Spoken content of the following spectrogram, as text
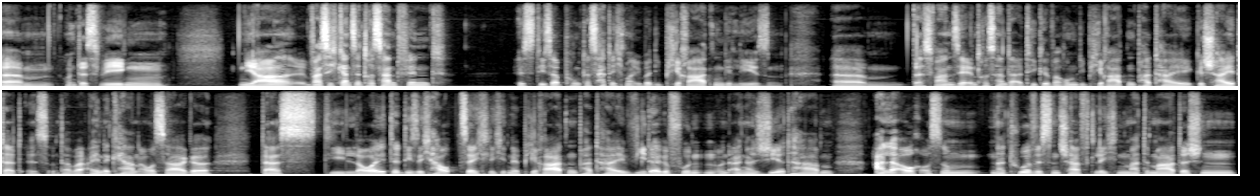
Ähm, und deswegen, ja, was ich ganz interessant finde, ist dieser Punkt, das hatte ich mal über die Piraten gelesen. Ähm, das war ein sehr interessanter Artikel, warum die Piratenpartei gescheitert ist. Und da war eine Kernaussage, dass die Leute, die sich hauptsächlich in der Piratenpartei wiedergefunden und engagiert haben, alle auch aus einem naturwissenschaftlichen, mathematischen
